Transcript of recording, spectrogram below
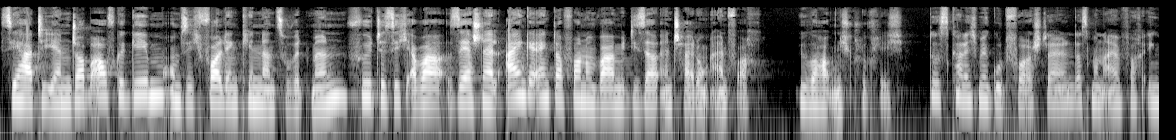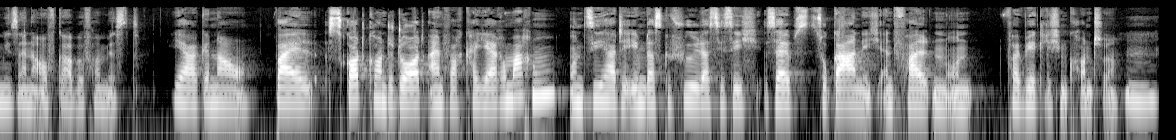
Sie hatte ihren Job aufgegeben, um sich voll den Kindern zu widmen, fühlte sich aber sehr schnell eingeengt davon und war mit dieser Entscheidung einfach überhaupt nicht glücklich. Das kann ich mir gut vorstellen, dass man einfach irgendwie seine Aufgabe vermisst. Ja, genau. Weil Scott konnte dort einfach Karriere machen und sie hatte eben das Gefühl, dass sie sich selbst so gar nicht entfalten und verwirklichen konnte. Mhm.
